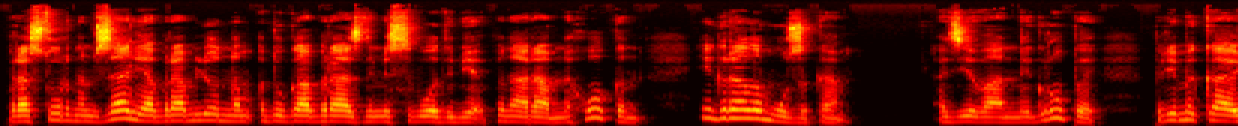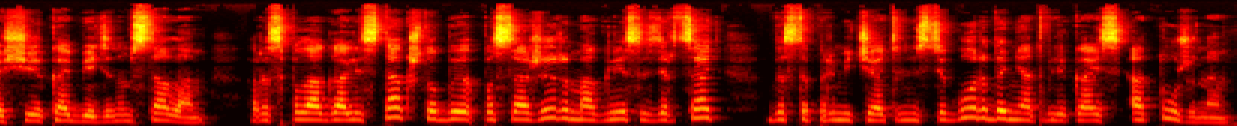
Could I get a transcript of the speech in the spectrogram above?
В просторном зале, обрамленном дугообразными сводами панорамных окон, играла музыка. Диванные группы, примыкающие к обеденным столам, располагались так, чтобы пассажиры могли созерцать достопримечательности города, не отвлекаясь от ужина.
